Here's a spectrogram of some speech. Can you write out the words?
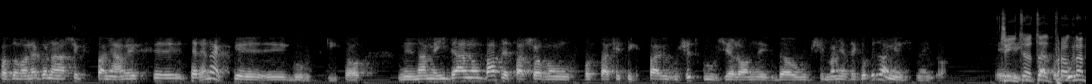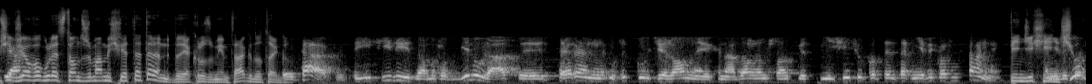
hodowanego na naszych wspaniałych e, terenach e, e, górskich. To my mamy idealną bazę paszową w postaci tych stałych użytków zielonych do utrzymania tego bydła mięsnego. Czyli to, to program się wziął w ogóle stąd, że mamy świetne tereny, jak rozumiem, tak? Do tego. E, Tak, w tej chwili, no może od wielu lat, e, teren użytków zielonych na Dolnym Śląsku jest w 50% niewykorzystany. 50?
